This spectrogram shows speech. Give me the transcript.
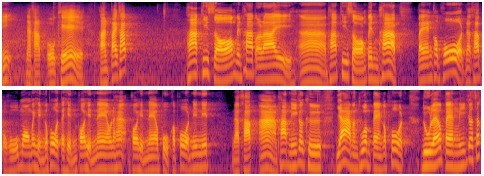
นี้นะครับ โอเค ผ่านไปครับ ภาพที่ 2 เป็นภาพอะไรอ่าภาพที่ 2 เป็นภาพแปลงข้าวโพดนะครับโอ้โหมองไม่เห็นข้าวโพดแต่เห็นพอเห็นแนวนะฮะพอเห็นแนวปลูกข้าวโพดนิดๆนะครับอ่าภาพนี้ก็คือหญ้ามันท่วมแปลงข้าวโพด ดูแล้วแปลงนี้ก็สัก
